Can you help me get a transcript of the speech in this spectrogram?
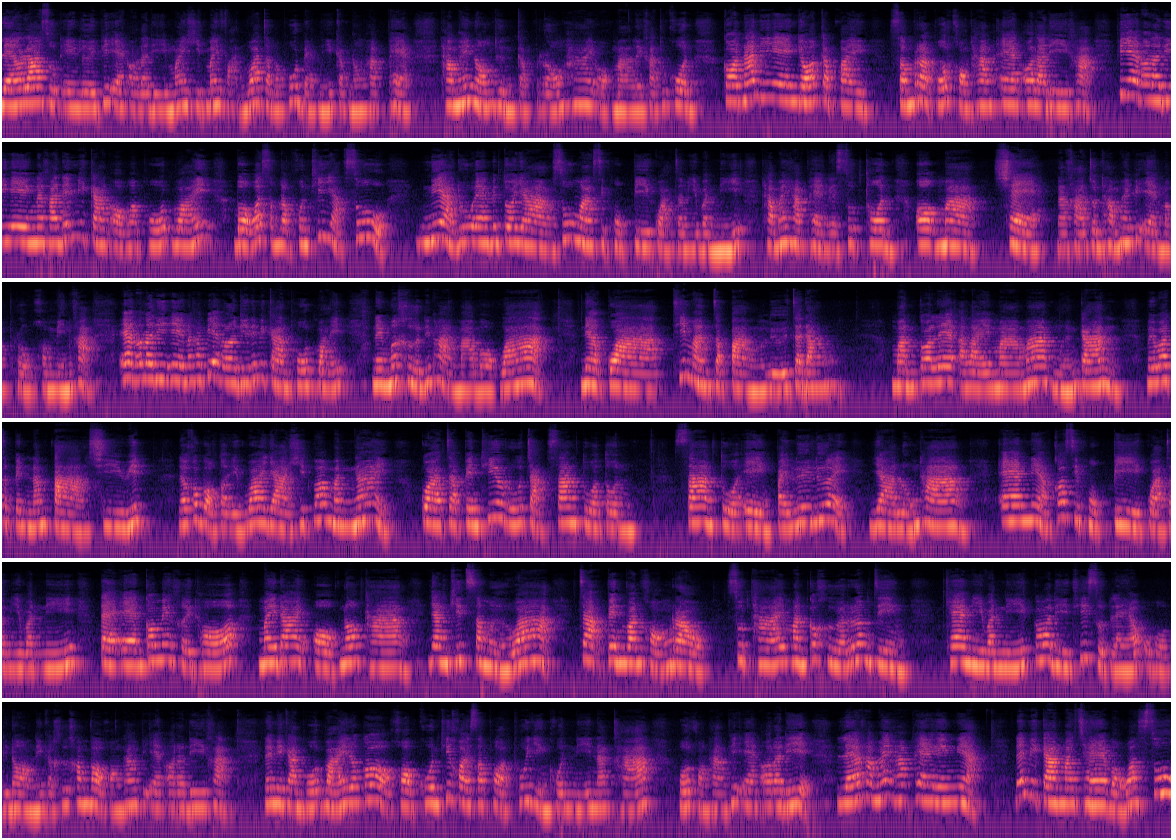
แล้วล่าสุดเองเลยพี่แอนอรดีไม่คิดไม่ฝันว่าจะมาพูดแบบนี้กับน้องฮักแพงทำให้น้องถึงกับร้องไห้ออกมาเลยค่ะทุกคน ก่อนหน้านี้เองย้อนกลับไปสำหรับโพสต์ของทางแอนอรดีค่ะพี่แอนอรดีเองนะคะ ได้มีการออกมาโพสต์ไว้ บอกว่าสำหรับคนที่อยากสู้เนี่ยดูแอนเป็นตัวอย่างสู้มา 16 ปีกว่าจะมีวันนี้ทำให้ฮักแพงเนี่ยสุดทนออกมา แชร์นะคะ จนทำให้พี่แอนมาโผล่คอมเมนต์ค่ะ แอนอรดีเองนะคะ พี่แอนอรดีได้มีการโพสต์ไว้ในเมื่อคืนที่ผ่านมาบอกว่าเนี่ยกว่าที่มันจะปังหรือจะดัง มันก็แลกอะไรมามากเหมือนกัน ไม่ว่าจะเป็นน้ำตาชีวิต แล้วก็บอกต่ออีกว่าอย่าคิดว่ามันง่าย กว่าจะเป็นที่รู้จักสร้างตัวตน สร้างตัวเองไปเรื่อยๆ อย่าหลงทาง แอนเนี่ยก็ 16 ปีกว่าจะมีวันนี้ แต่แอนก็ไม่เคยท้อ ไม่ได้ออกนอกทาง ยังคิดเสมอว่า จะเป็นวันของเรา สุดท้ายมันก็คือเรื่องจริง แค่มีวันนี้ก็ดีที่สุดแล้ว โอ้โห พี่น้องนี่ก็คือคำบอกของทางพี่แอนอรดีค่ะ ได้มีการโพสต์ไว้แล้วก็ขอบคุณที่คอยซัพพอร์ตผู้หญิงคนนี้นะคะ โพสต์ของทางพี่แอนอรดี แล้วทำให้ฮักแพงเองเนี่ย ได้มีการมาแชร์บอกว่าสู้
